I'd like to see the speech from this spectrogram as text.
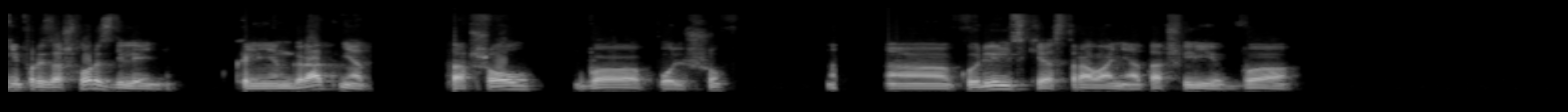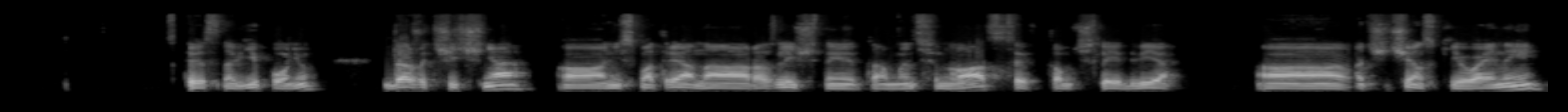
не произошло разделение. Калининград не отошел в Польшу. А, Курильские острова не отошли в, соответственно, в Японию. Даже Чечня, а, несмотря на различные там инсинуации, в том числе и две чеченские войны,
